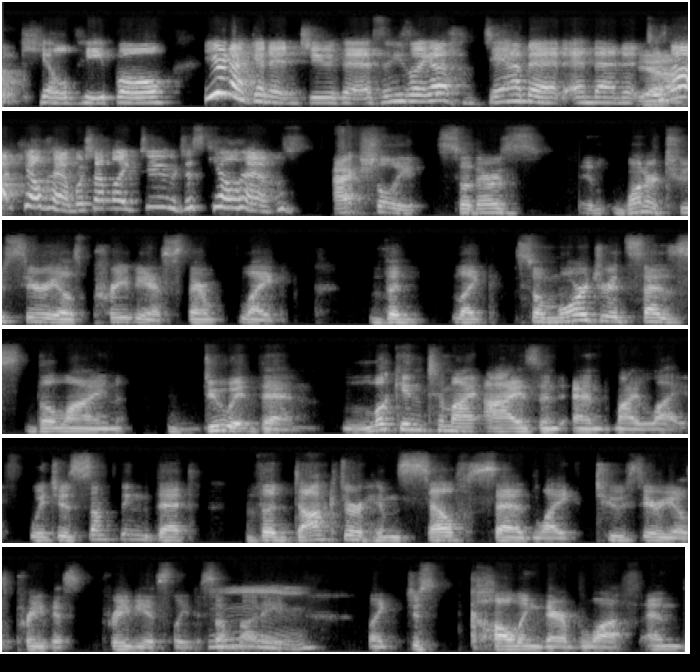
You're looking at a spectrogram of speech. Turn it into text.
don't kill people you're not gonna do this and he's like oh damn it and then it Yeah. does not kill him which i'm like dude just kill him Actually, so there's one or two serials previous. They're like the like so Mordred says the line, "Do it then. Look into my eyes and end my life," which is something that the doctor himself said like two serials previous previously to somebody. Mm. like just calling their bluff and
